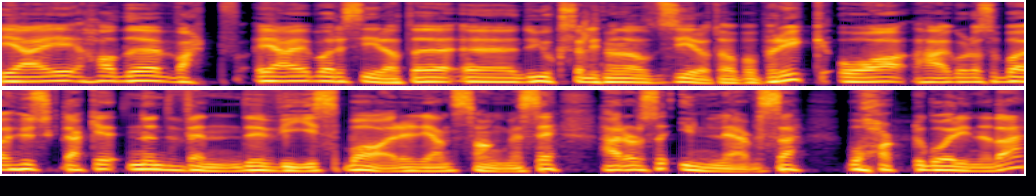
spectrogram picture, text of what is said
jeg hadde vært Jeg bare sier at eh, du juksa litt med at du sier at du har på parykk, og her går det også bare Husk, det er ikke nødvendigvis bare rent sangmessig. Her er det også innlevelse. Hvor hardt du går inn i det.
